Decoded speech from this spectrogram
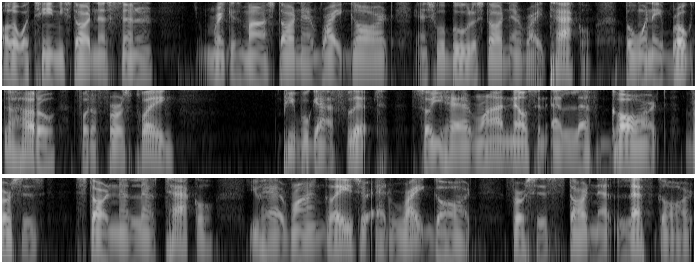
Oluwatimi starting at center, Reinkensmeyer starting at right guard, and Swoboda starting at right tackle. But when they broke the huddle for the first play, people got flipped. So you had Ryan Nelson at left guard versus starting at left tackle. You had Ryan Glaser at right guard versus starting at left guard.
